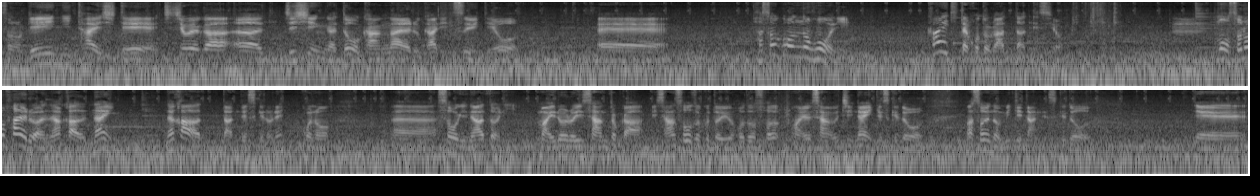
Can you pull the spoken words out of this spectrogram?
その原因に対して父親が自身がどう考えるかについてを、えー、パソコンの方に書いてたことがあったんですよ、うん、もうそのファイルはなかないなかったんですけどね。この葬儀の後にまあいろいろ遺産とか遺産相続というほどそ、まあ、遺産うちないんですけど、まあ、そういうのを見てたんですけどで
